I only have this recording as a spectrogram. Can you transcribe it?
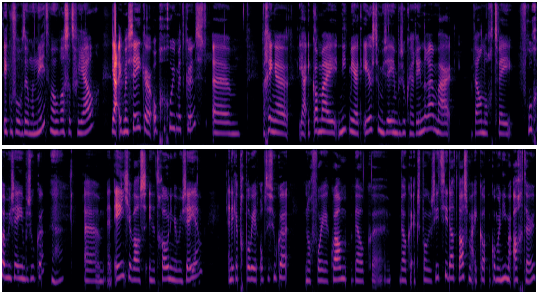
Ik bijvoorbeeld helemaal niet, maar hoe was dat voor jou? Ja, ik ben zeker opgegroeid met kunst. Ehm, we gingen, ja, ik kan mij niet meer het eerste museumbezoek herinneren, maar wel nog twee vroege museumbezoeken. Ja. Ehm, en eentje was in het Groninger Museum. En ik heb geprobeerd op te zoeken nog voor je kwam welke, welke expositie dat was, maar ik ko- kom er niet meer achter.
